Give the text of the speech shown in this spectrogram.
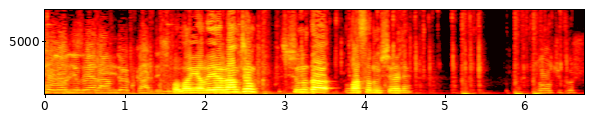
Polonyalıya round yok kardeşim. Polonyalı'ya ramcon. Şunu da basalım şöyle. Sol çukur.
